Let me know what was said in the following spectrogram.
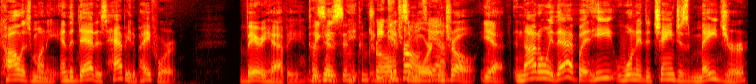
college money, and the dad is happy to pay for it. Very happy 'Cause he's in he- control. He gives some Controls, more yeah. control. Yeah. Not only that, but he wanted to change his major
